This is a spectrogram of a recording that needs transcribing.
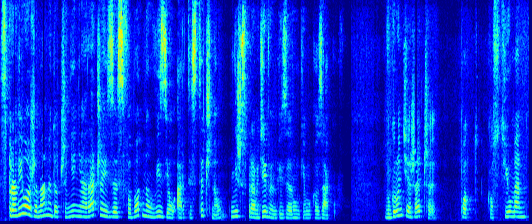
sprawiło, że mamy do czynienia raczej ze swobodną wizją artystyczną niż z prawdziwym wizerunkiem kozaków. W gruncie rzeczy pod kostiumem,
